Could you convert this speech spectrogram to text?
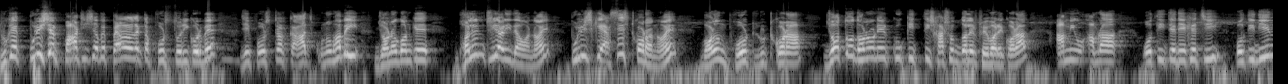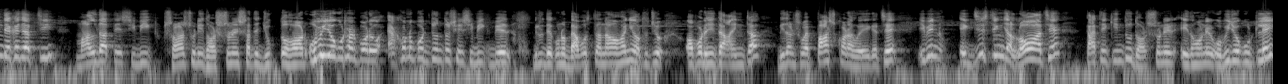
ঢুকে পুলিশের পার্ট হিসাবে প্যারাল একটা ফোর্স তৈরি করবে। যে ফোর্সটার কাজ কোনোভাবেই জনগণকে ভলেন্টিয়ারি দেওয়া নয়, পুলিশকে অ্যাসিস্ট করা নয়, বরং ভোট লুট করা, যত ধরনের কুকীর্তি শাসক দলের ফেভারে করা। আমি আমরা অতীতে দেখেছি, প্রতিদিন দেখে যাচ্ছি, মালদাতে সিভিক সরাসরি ধর্ষণের সাথে যুক্ত হওয়ার অভিযোগ ওঠার পরেও এখনও পর্যন্ত সেই সিভিকের বিরুদ্ধে কোনো ব্যবস্থা নেওয়া হয়নি, অথচ অপরাজিতা আইনটা বিধানসভায় পাশ করা হয়ে গেছে। ইভেন এক্সিস্টিং যা ল আছে, তাতে কিন্তু ধর্ষণের এই ধরনের অভিযোগ উঠলেই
